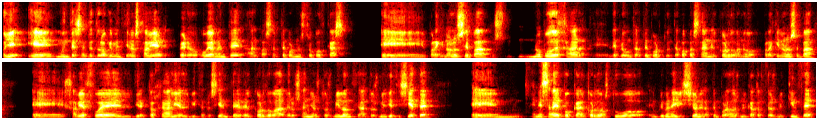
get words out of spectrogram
Oye, eh, muy interesante todo lo que mencionas, Javier, pero obviamente al pasarte por nuestro podcast, eh, para quien no lo sepa, pues, no puedo dejar eh, de preguntarte por tu etapa pasada en el Córdoba, ¿no? Para quien no lo sepa, Javier fue el director general y el vicepresidente del Córdoba de los años 2011 al 2017. en esa época el Córdoba estuvo en primera división en la temporada 2014-2015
